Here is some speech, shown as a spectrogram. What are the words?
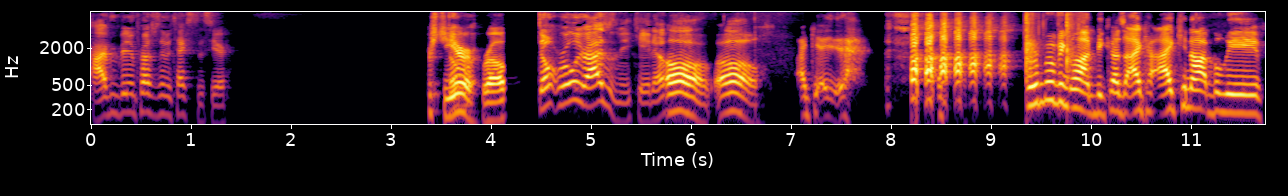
I haven't been impressed with him in Texas this year. first year, Don't- bro. Don't roll your eyes with me, Kato. Oh, oh, I can't. We're moving on because I I cannot believe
